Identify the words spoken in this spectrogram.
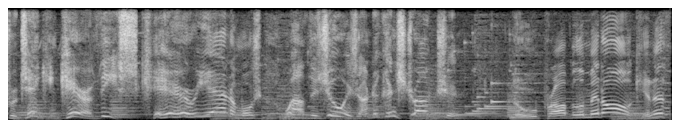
For taking care of these scary animals while the zoo is under construction. No problem at all, Kenneth.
